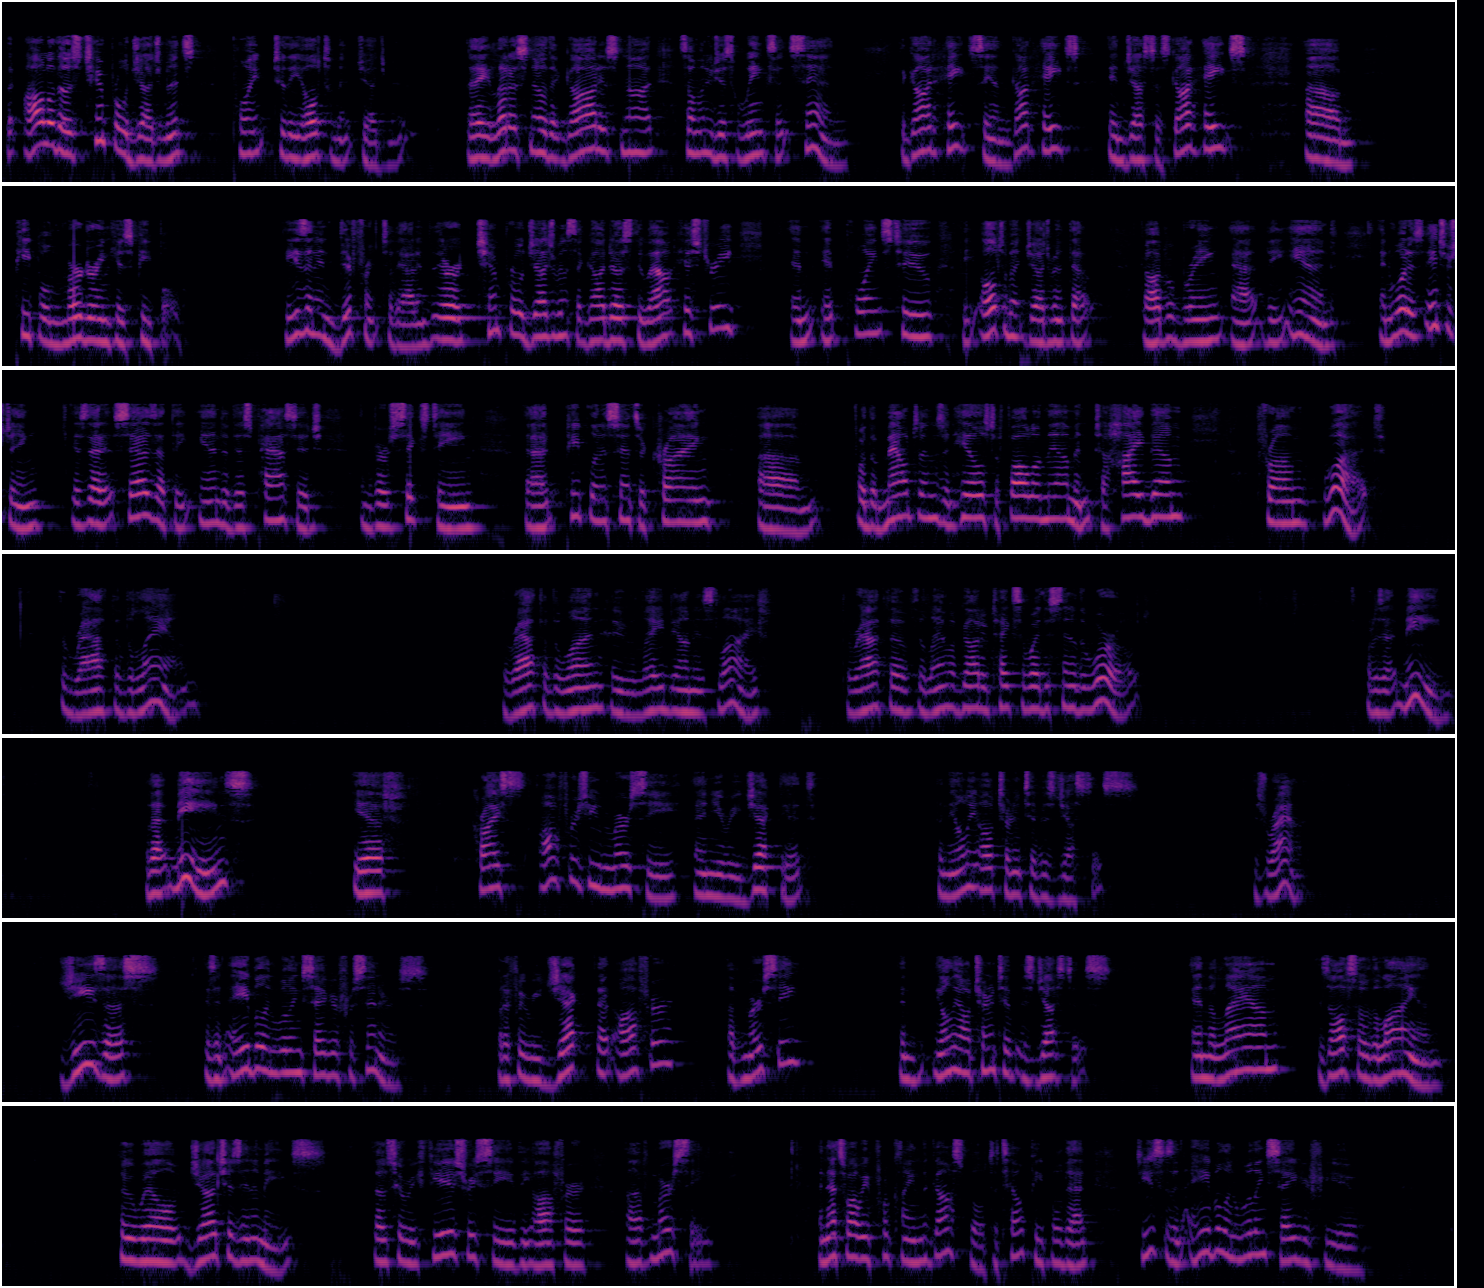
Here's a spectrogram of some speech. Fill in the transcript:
But all of those temporal judgments point to the ultimate judgment. They let us know that God is not someone who just winks at sin. That God hates sin. God hates injustice. God hates um, people murdering his people. He isn't indifferent to that. And there are temporal judgments that God does throughout history, and it points to the ultimate judgment that God will bring at the end. And what is interesting is that it says at the end of this passage, in verse 16, that people, in a sense, are crying um, for the mountains and hills to fall on them and to hide them from what? The wrath of the Lamb. The wrath of the one who laid down his life. The wrath of the Lamb of God who takes away the sin of the world. What does that mean? Well, that means if Christ offers you mercy and you reject it, then the only alternative is justice, is wrath. Jesus is an able and willing Savior for sinners. But if we reject that offer of mercy, then the only alternative is justice. And the Lamb is also the lion who will judge his enemies, those who refuse to receive the offer of mercy. And that's why we proclaim the gospel to tell people that Jesus is an able and willing Savior for you.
